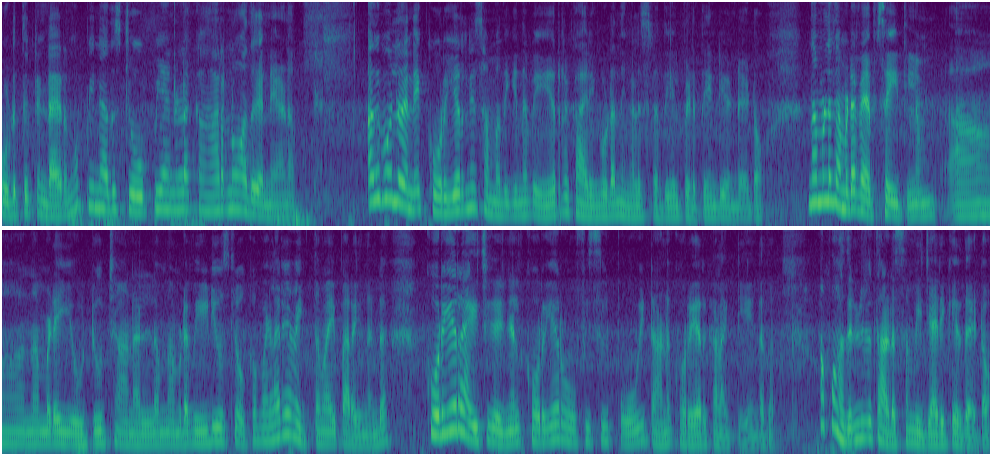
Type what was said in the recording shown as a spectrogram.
കൊടുത്തിട്ടുണ്ടായിരുന്നു. പിന്നെ അത് സ്റ്റോപ്പ് ചെയ്യാനുള്ള കാരണവും അത് തന്നെയാണ്. അതുപോലെ തന്നെ കൊറിയറിനെ സംബന്ധിക്കുന്ന വേറൊരു കാര്യം കൂടെ നിങ്ങൾ ശ്രദ്ധയിൽപ്പെടുത്തേണ്ടിയുണ്ട് കേട്ടോ. നമ്മൾ നമ്മുടെ വെബ്സൈറ്റിലും നമ്മുടെ യൂട്യൂബ് ചാനലിലും നമ്മുടെ വീഡിയോസിലും ഒക്കെ വളരെ വ്യക്തമായി പറയുന്നുണ്ട്. കൊറിയർ അയച്ചു കഴിഞ്ഞാൽ കൊറിയർ ഓഫീസിൽ പോയിട്ടാണ് കൊറിയർ കളക്ട് ചെയ്യേണ്ടത്. അപ്പോൾ അതിനൊരു തടസ്സം വിചാരിക്കരുത് കേട്ടോ.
